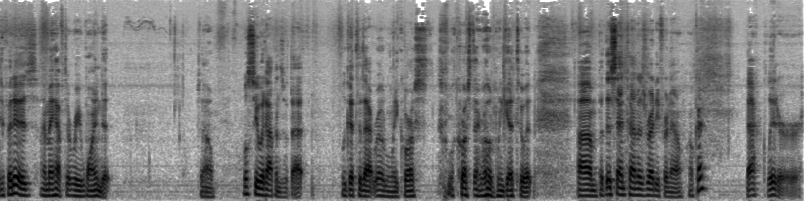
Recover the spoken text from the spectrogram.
If it is, I may have to rewind it. So we'll see what happens with that. We'll get to that road when we cross. We'll cross that road when we get to it. Um, but this antenna is ready for now. Okay, back later.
